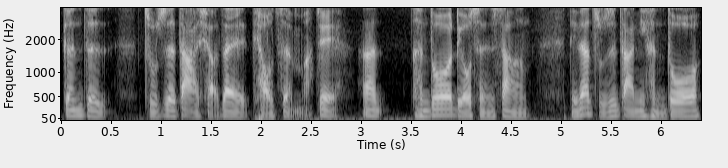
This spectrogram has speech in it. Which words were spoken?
跟着组织的大小在调整嘛。对，那很多流程上，你在组织大，你很多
